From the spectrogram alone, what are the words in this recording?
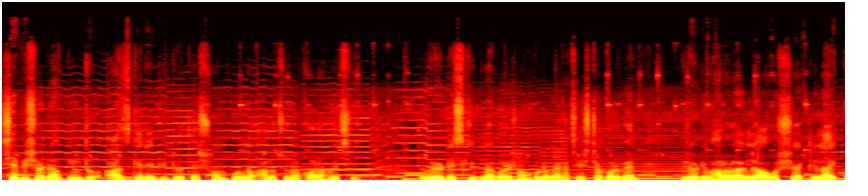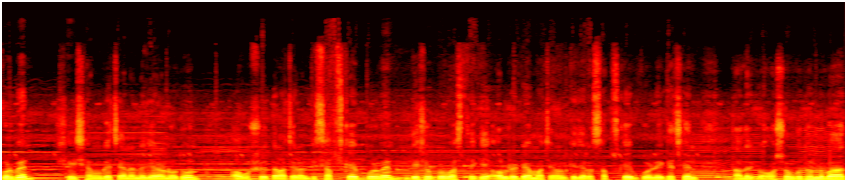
সে বিষয়টাও কিন্তু আজকের এই ভিডিওতে সম্পূর্ণ আলোচনা করা হয়েছে। তো ভিডিওটি স্কিপ না করে সম্পূর্ণ দেখার চেষ্টা করবেন। ভিডিওটি ভালো লাগলে অবশ্যই একটি লাইক করবেন। সেই সঙ্গে চ্যানেলে যারা নতুন, অবশ্যই তারা চ্যানেলটি সাবস্ক্রাইব করবেন। দেশ প্রবাস থেকে অলরেডি আমার চ্যানেলকে যারা সাবস্ক্রাইব করে রেখেছেন, তাদেরকে অসংখ্য ধন্যবাদ।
